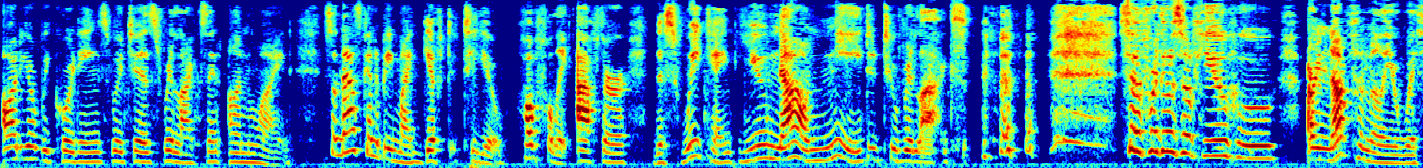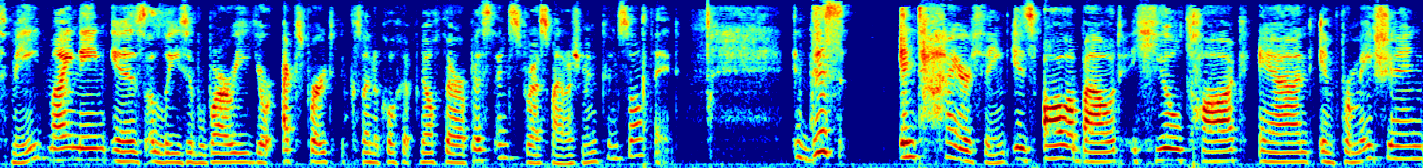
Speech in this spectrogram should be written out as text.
audio recordings, which is Relax and Unwind. So that's going to be my gift to you. Hopefully after this weekend, you now need to relax. so for those of you who are not familiar with me, my name is Aliza Bubari, your expert clinical hypnotherapist and stress management consultant. This entire thing is all about heal talk and information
